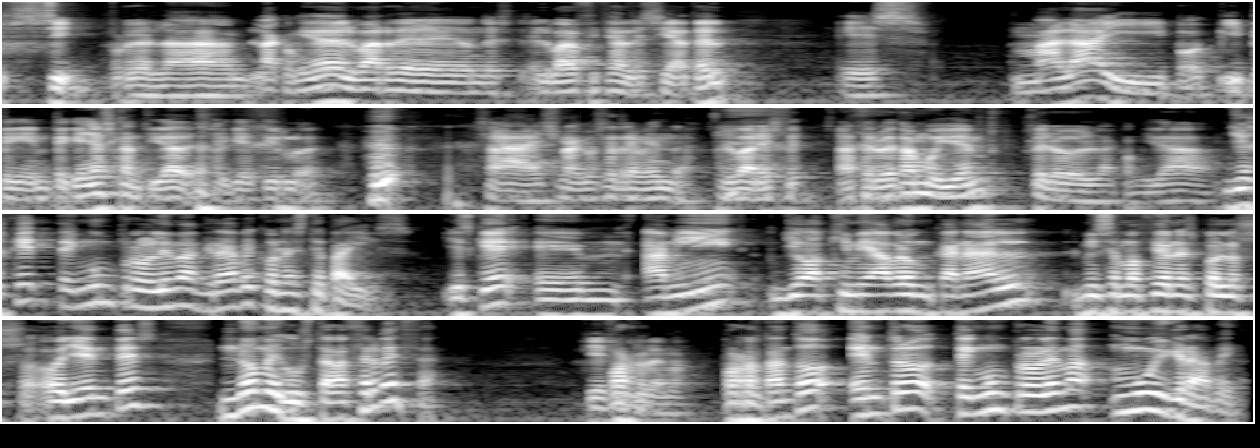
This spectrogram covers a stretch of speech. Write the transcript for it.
pues sí, porque la, la comida del bar de donde el bar oficial de Seattle es mala y, y pe- en pequeñas cantidades, hay que decirlo, ¿eh? O sea, es una cosa tremenda, el bar este. La cerveza muy bien, pero la comida... Yo es que tengo un problema grave con este país. Y es que eh, a mí, yo aquí me abro un canal, mis emociones con los oyentes, no me gusta la cerveza. Tienes por, un problema. Por lo tanto, entro, tengo un problema muy grave.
